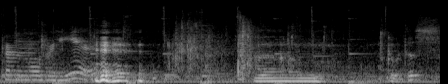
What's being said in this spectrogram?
from over here. um, let's go with this.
